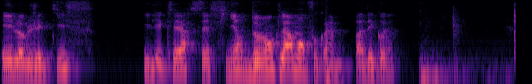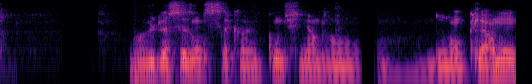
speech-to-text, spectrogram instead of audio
Et l'objectif, il est clair, c'est finir devant Clermont. Faut quand même pas déconner. Au vu de la saison, ce serait quand même con de finir devant, devant Clermont,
